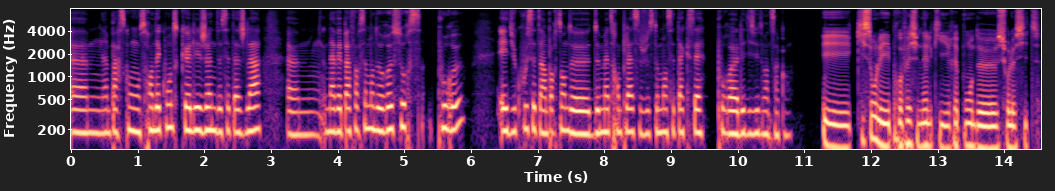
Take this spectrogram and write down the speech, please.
euh, parce qu'on se rendait compte que les jeunes de cet âge-là euh, n'avaient pas forcément de ressources pour eux. Et du coup, c'était important de, de, mettre en place justement cet accès pour les 18-25 ans. Et qui sont les professionnels qui répondent sur le site?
